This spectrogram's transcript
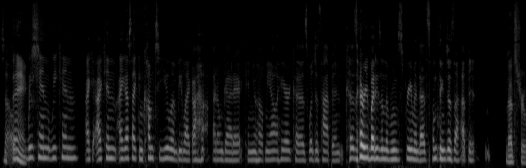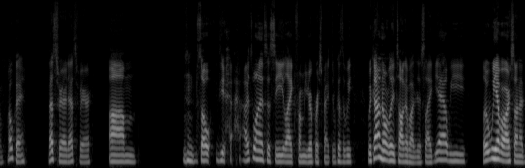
So we can we can I, I can I guess I can come to you and be like I, I don't get it. Can you help me out here? Because what just happened? Because everybody's in the room screaming that something just happened. That's true. Okay, that's fair. That's fair. Um, so yeah, I just wanted to see like from your perspective because we we kind of don't really talk about this. Like, yeah, we we have our son that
